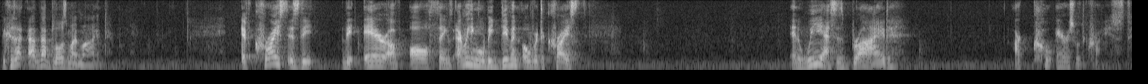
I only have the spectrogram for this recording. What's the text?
Because that, that, blows my mind. If Christ is the the heir of all things. Everything will be given over to Christ. And we, as his bride, are co heirs with Christ.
